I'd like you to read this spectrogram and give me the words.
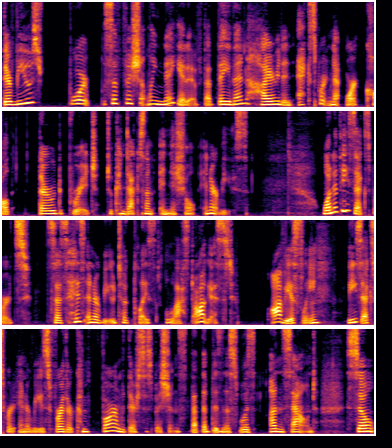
their views were sufficiently negative that they then hired an expert network called Third Bridge to conduct some initial interviews. One of these experts says his interview took place last August. Obviously, these expert interviews further confirmed their suspicions that the business was unsound. So,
